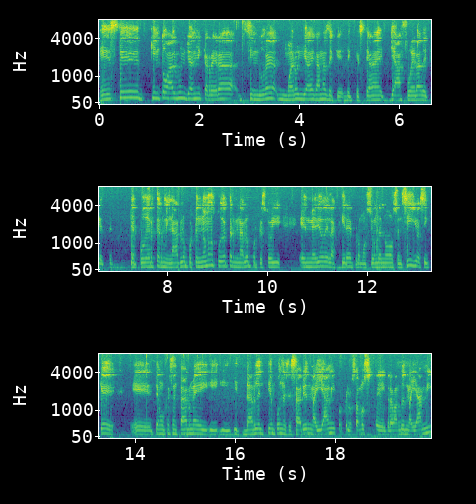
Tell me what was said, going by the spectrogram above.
Este quinto álbum ya en mi carrera, sin duda muero ya de ganas de que, de que esté ya fuera, de que de poder terminarlo, porque no hemos podido terminarlo porque estoy en medio de la gira de promoción del nuevo sencillo, así que eh, tengo que sentarme y, y, y, darle el tiempo necesario en Miami, porque lo estamos eh, grabando en Miami,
